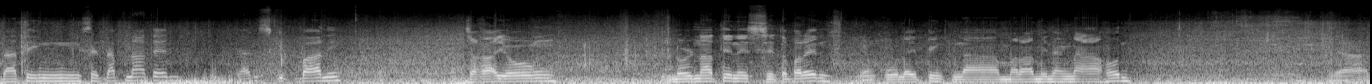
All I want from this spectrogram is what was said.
dating setup natin. Yan, skip bunny. Tsaka yung lure natin is ito pa rin. Yung kulay pink na marami nang naahon. Yan.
